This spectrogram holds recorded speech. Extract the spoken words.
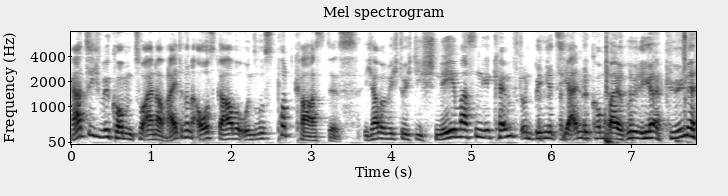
Herzlich willkommen zu einer weiteren Ausgabe unseres Podcastes. Ich habe mich durch die Schneemassen gekämpft und bin jetzt hier angekommen bei Rüdiger Kühne.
